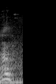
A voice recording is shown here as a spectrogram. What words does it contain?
Well,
